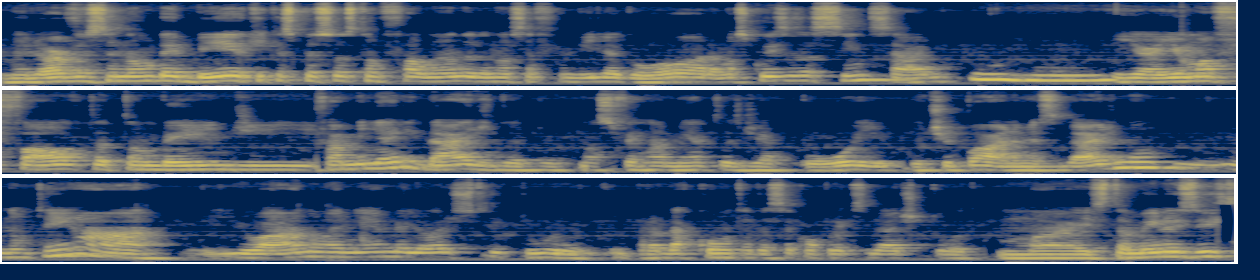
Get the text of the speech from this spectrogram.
melhor você não beber, o que, que as pessoas estão falando da nossa família agora, umas coisas assim, sabe? Uhum. E aí uma falta também de familiaridade das ferramentas de apoio, do tipo, ah, na minha cidade não, não tem A, e o A não é nem a melhor estrutura para dar conta dessa complexidade toda. Mas também não existe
